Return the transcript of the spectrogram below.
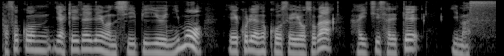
パソコンや携帯電話の CPU にも、これらの構成要素が配置されています。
